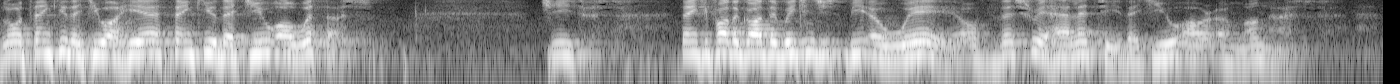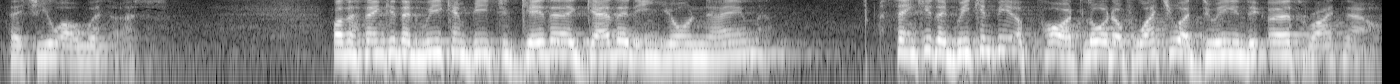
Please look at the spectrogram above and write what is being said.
Lord, thank you that you are here. Thank you that you are with us. Jesus. Thank you, Father God, that we can just be aware of this reality that you are among us, that you are with us. Father, thank you that we can be together, gathered in your name. Thank you that we can be a part, Lord, of what you are doing in the earth right now,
